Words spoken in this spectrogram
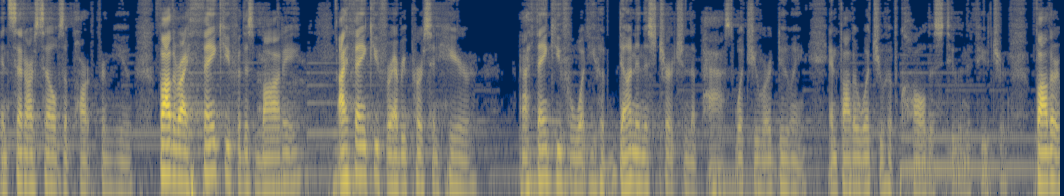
and set ourselves apart from you. Father, I thank you for this body. I thank you for every person here. And I thank you for what you have done in this church in the past, what you are doing, and Father, what you have called us to in the future. Father,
